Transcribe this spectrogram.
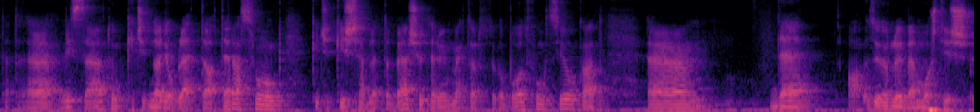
tehát visszaálltunk, kicsit nagyobb lett a teraszunk, kicsit kisebb lett a belső terünk, megtartottuk a bolt funkciókat, de az őrlőben most is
